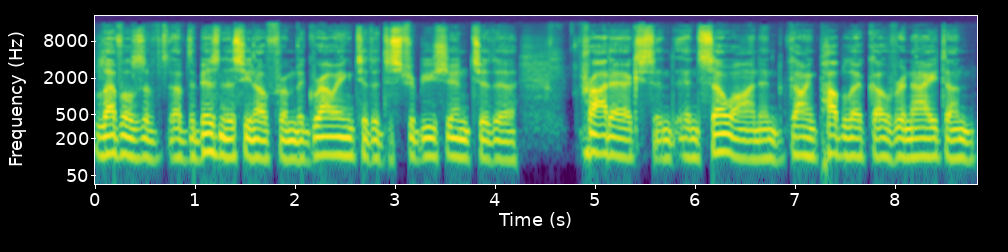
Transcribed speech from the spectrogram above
levels of, of the business, you know, from the growing to the distribution to the products and, and so on, and going public overnight on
